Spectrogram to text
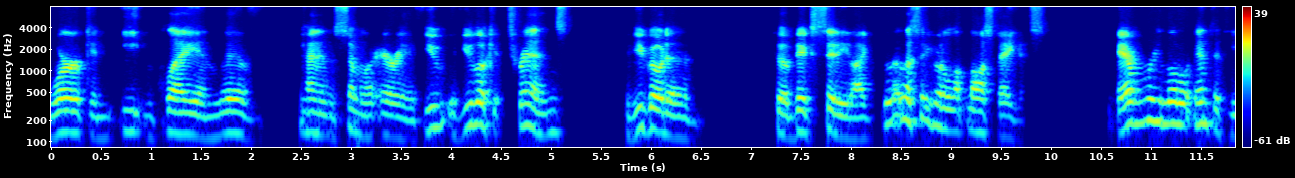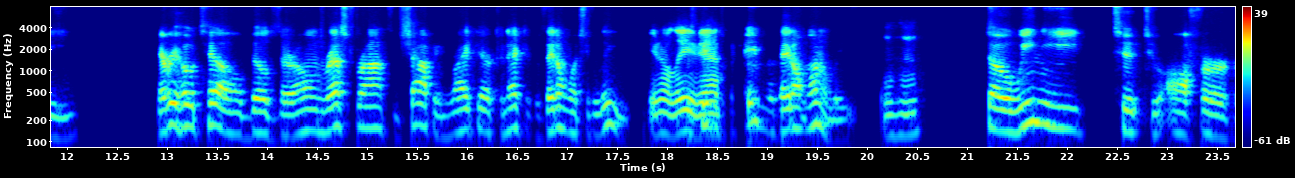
work and eat and play and live kind of in a similar area. If you if you look at trends, if you go to to a big city like let's say you go to Las Vegas, every little entity, every hotel builds their own restaurants and shopping right there connected because they don't want you to leave. You don't leave, yeah. People, They don't want to leave. Mm-hmm. So we need to to offer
